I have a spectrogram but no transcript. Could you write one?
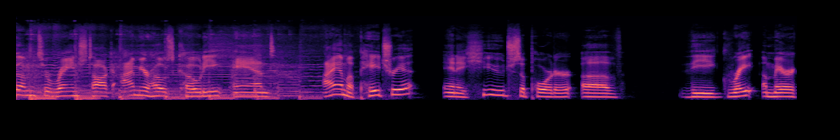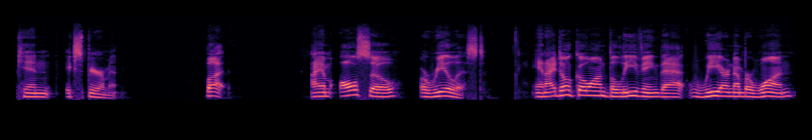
Welcome to Range Talk. I'm your host, Cody, and I am a patriot and a huge supporter of the great American experiment. But I am also a realist, and I don't go on believing that we are number one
